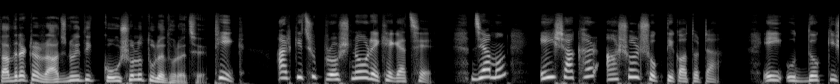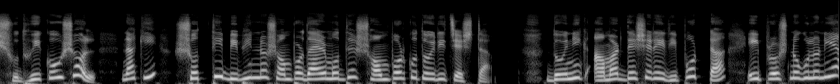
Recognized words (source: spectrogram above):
তাদের একটা রাজনৈতিক কৌশলও তুলে ধরেছে। ঠিক আর কিছু প্রশ্নও রেখে গেছে। যেমন এই শাখার আসল শক্তি কতটা? এই উদ্যোগ কি শুধুই কৌশল নাকি সত্যি বিভিন্ন সম্প্রদায়ের মধ্যে সম্পর্ক তৈরির চেষ্টা? দৈনিক আমার দেশের এই রিপোর্টটা এই প্রশ্নগুলো নিয়ে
